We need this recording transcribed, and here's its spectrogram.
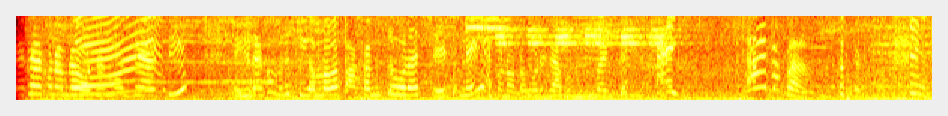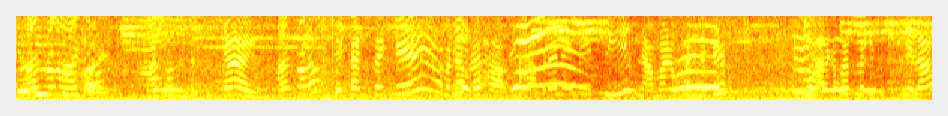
দেখো এখন আমরা অটোর মধ্যে আছি। এই যে দেখো আমাদের প্রিয়ম বাবা, পাকামি তো ওরা শেষ নেই, এখন অটো করে যাব দিদি বাড়িতে। দুষ্টুমি করে। এখান থেকে মানে আমরা হাবড়া নেমেছি, নামার ওখান থেকে একটু হালকা পাতলা কিছু খেলাম।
